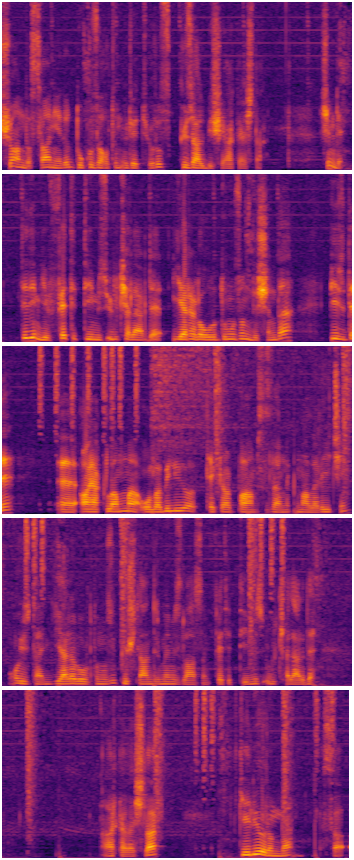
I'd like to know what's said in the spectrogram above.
şu anda saniyede 9 altın üretiyoruz. Güzel bir şey arkadaşlar. Şimdi dediğim gibi fethettiğimiz ülkelerde yerel ordumuzun dışında bir de e, ayaklanma olabiliyor tekrar bağımsızlarını kırmaları için. O yüzden yerel ordumuzu güçlendirmemiz lazım fethettiğimiz ülkelerde. Arkadaşlar geliyorum ben. Mesela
